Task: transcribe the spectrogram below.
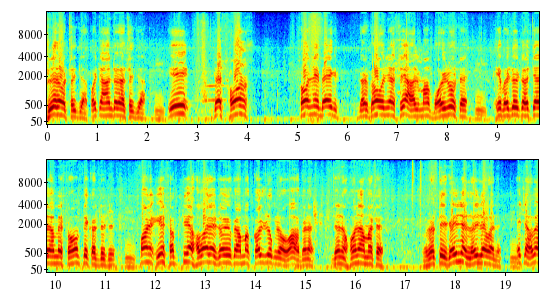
ઝીરો થઈ ગયા પછી આંધળા થઈ ગયા. એ જે સોળ સોળની બે દરગાહો ત્યાં છે હાલમાં ભોયરું છે. એ બધું તો અત્યારે અમે સમાપ્તિ કરી દીધી પણ એ શક્તિએ હવારે જોયું કે આમાં કલયુગનો વાહ ગણાય. જેને હોનામાંથી રટી ગઈ ને લઈ લેવાની. એટલે હવે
